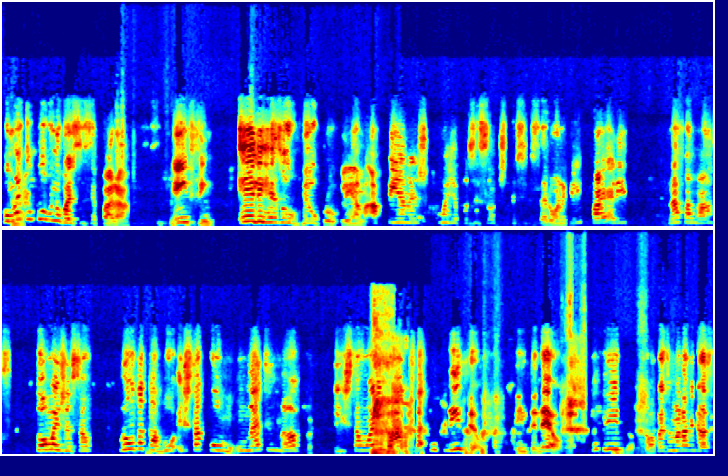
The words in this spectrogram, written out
Como é que o povo não vai se separar? Enfim, ele resolveu o problema apenas com uma reposição de testosterona que ele vai ali na farmácia, toma a injeção, pronto, acabou. Está como? Um Latin lover. Ele está um animado, está incrível, entendeu? Incrível, é uma coisa maravilhosa.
